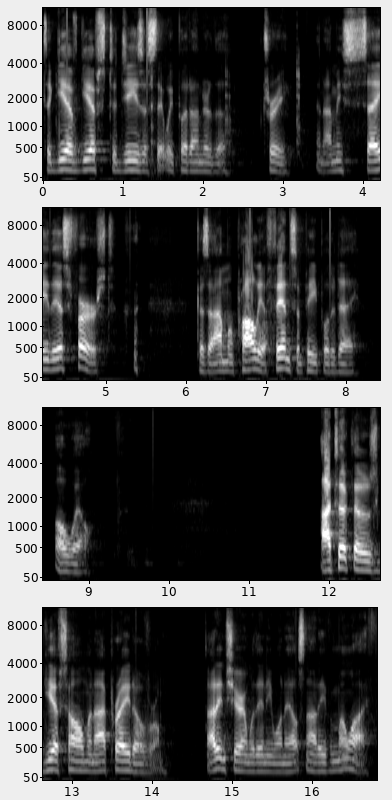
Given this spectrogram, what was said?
to give gifts to Jesus that we put under the tree. And let me say this first, because I'm going to probably offend some people today. Oh well. I took those gifts home and I prayed over them. I didn't share them with anyone else, not even my wife.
